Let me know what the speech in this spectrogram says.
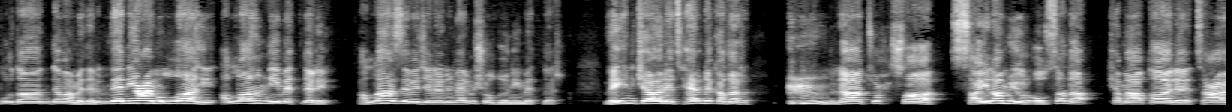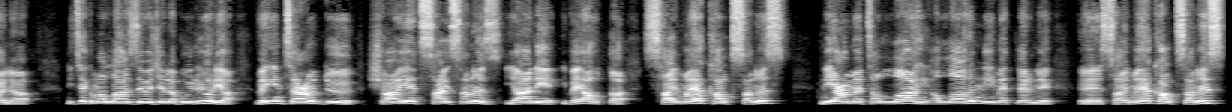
buradan devam edelim. Ve ni'amullahi Allah'ın nimetleri Allah Azze ve Celle'nin vermiş olduğu nimetler ve imkanet her ne kadar la tuhsa sayılamıyor olsa da kema kâle teala nitekim Allah Azze ve Celle buyuruyor ya ve in ta'uddu şayet saysanız yani veyahut da saymaya kalksanız nimetallahi Allah'ın nimetlerini e, saymaya kalksanız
